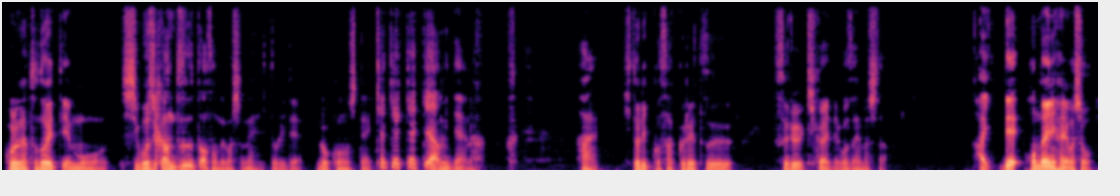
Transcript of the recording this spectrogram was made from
これが届いてもう4、5時間ずーっと遊んでましたね。一人で録音して、キャキャキャキャみたいな。はい。一人っ子炸裂する機会でございました。はい。で、本題に入りましょう。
